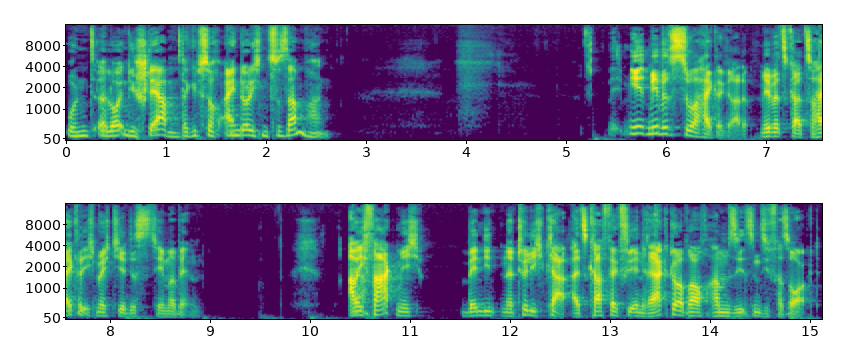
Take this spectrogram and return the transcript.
und äh, Leuten, die sterben. Da gibt es doch eindeutig einen Zusammenhang. Mir, mir wird es zu heikel gerade. Mir wird es gerade zu heikel. Ich möchte hier das Thema beenden. Aber ich frage mich, wenn die natürlich klar als Kraftwerk für ihren Reaktor brauchen, haben sie, sind sie versorgt.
